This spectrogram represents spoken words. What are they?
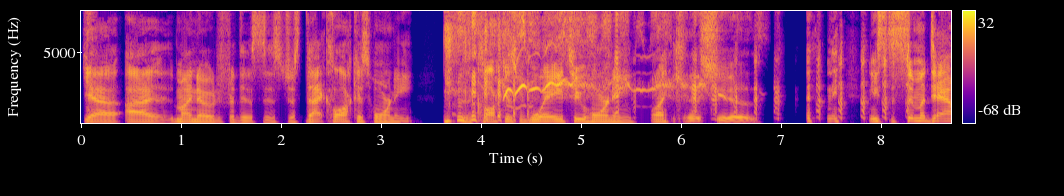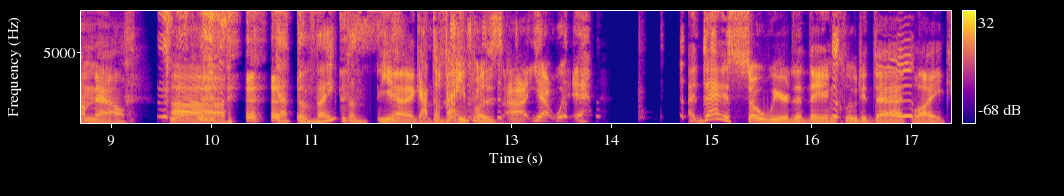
yeah i my note for this is just that clock is horny the clock is way too horny like yes, she is. needs to simmer down now uh got the vapors. Yeah, I got the vapors. Uh, yeah, wh- eh, uh, that is so weird that they included that. Like,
